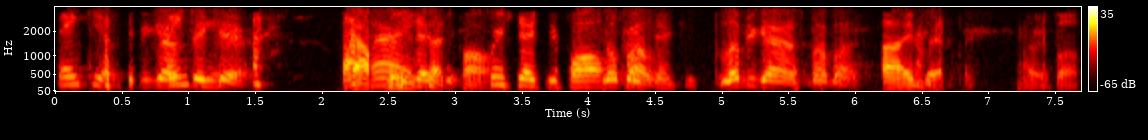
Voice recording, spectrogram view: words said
Thank you. You guys Thank take you. care. I'll right. Appreciate you, Paul. appreciate you, Paul. No problem. Appreciate you. Love you guys. Bye bye. All right, bet. All right, Paul.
